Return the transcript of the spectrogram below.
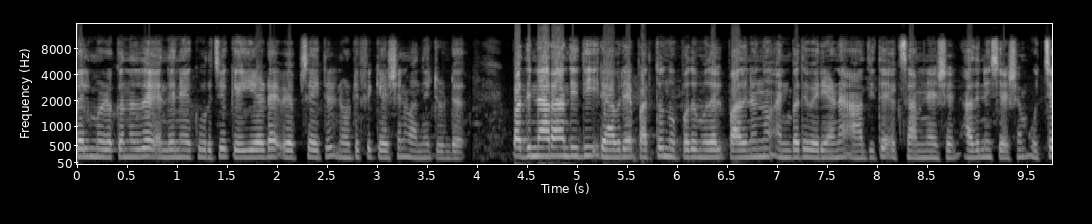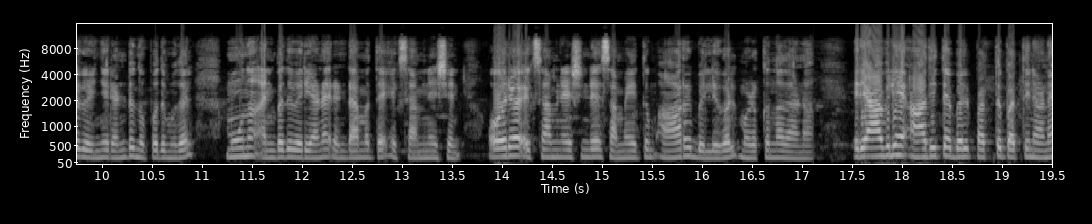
ബെൽ മുഴക്കുന്നത് എന്നതിനെക്കുറിച്ച് കെയ്യയുടെ വെബ്സൈറ്റിൽ നോട്ടിഫിക്കേഷൻ വന്നിട്ടുണ്ട്. പതിനാറാം തീയതി രാവിലെ പത്ത് മുപ്പത് മുതൽ പതിനൊന്ന് അൻപത് വരെയാണ് ആദ്യത്തെ എക്സാമിനേഷൻ. അതിനുശേഷം ഉച്ച കഴിഞ്ഞ് രണ്ട് മുപ്പത് മുതൽ മൂന്ന് അൻപത് വരെയാണ് രണ്ടാമത്തെ എക്സാമിനേഷൻ. ഓരോ എക്സാമിനേഷന്റെ സമയത്തും ആറ് ബെല്ലുകൾ മുഴക്കുന്നതാണ്. രാവിലെ ആദ്യത്തെ ബെൽ പത്ത് പത്തിനാണ്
